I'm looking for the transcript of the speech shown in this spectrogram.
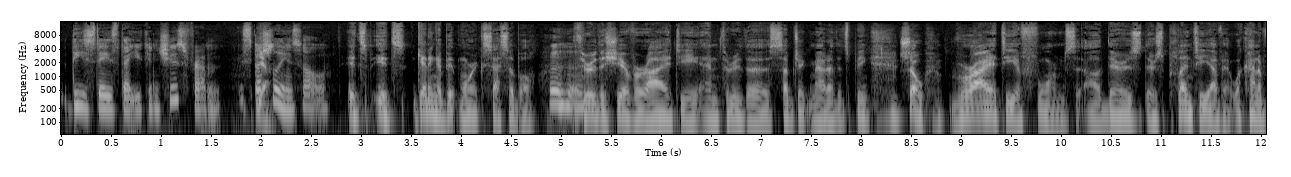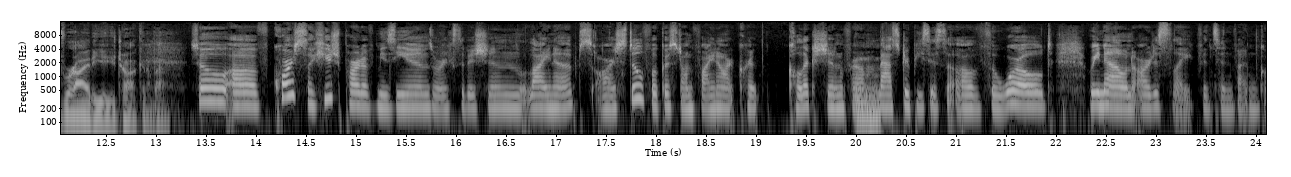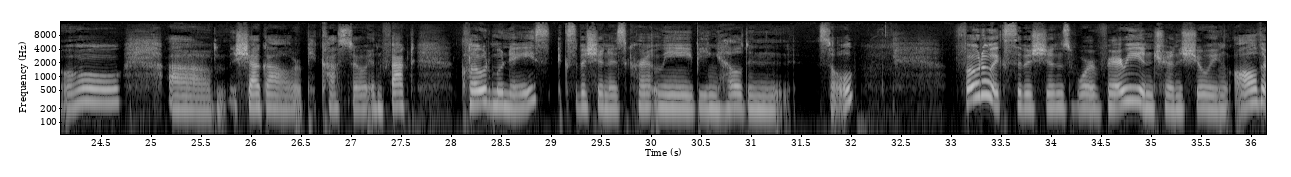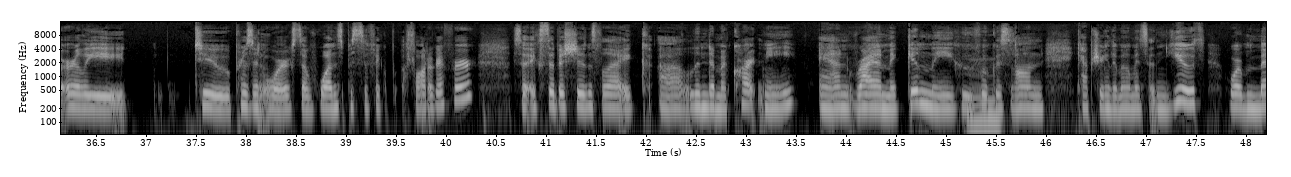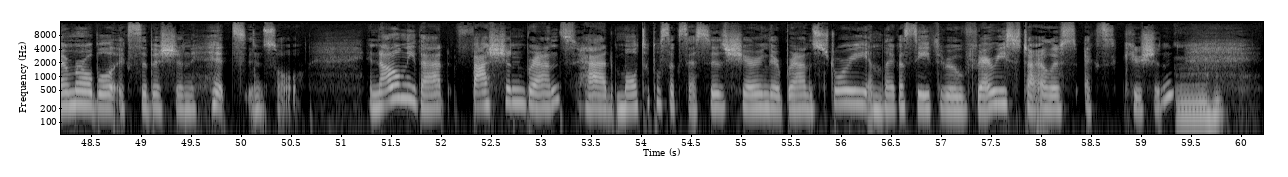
these days that you can choose from, especially in Seoul. It's it's getting a bit more accessible Mm-hmm. through the sheer variety and through the subject matter that's being. So variety of forms. Uh, there's there's plenty of it. What kind of variety are you talking about? So, uh, of course, a huge part of museums or exhibition lineups are still focused on fine art cr- collection from masterpieces of the world, renowned artists like Vincent van Gogh, um, Chagall, or Picasso. In fact, Claude Monet's exhibition is currently being held in Seoul. Photo exhibitions were very in trend, showing all the early to present works of one specific photographer. So exhibitions like uh, Linda McCartney and Ryan McGinley, who focus on capturing the moments in youth, were memorable exhibition hits in Seoul. And not only that, fashion brands had multiple successes, sharing their brand story and legacy through very stylish execution. Mm-hmm.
